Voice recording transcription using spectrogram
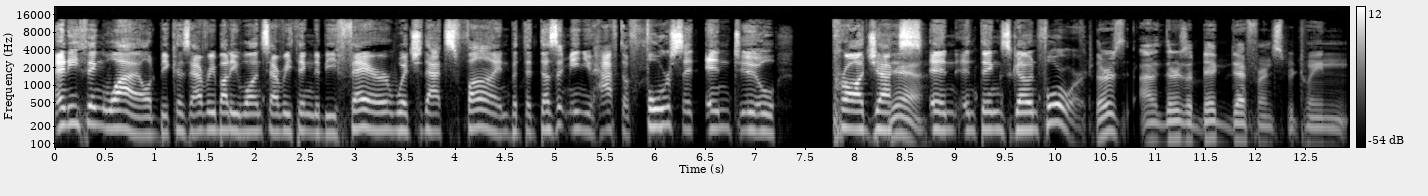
anything wild because everybody wants everything to be fair, which that's fine, but that doesn't mean you have to force it into projects Yeah. and and things going forward. There's uh, there's a big difference between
